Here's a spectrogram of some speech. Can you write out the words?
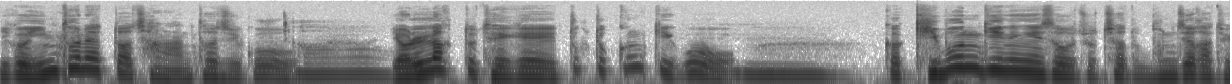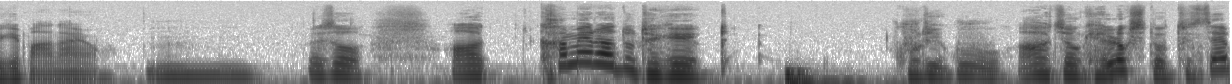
이거 인터넷도 잘 안 터지고 어. 연락도 되게 뚝뚝 끊기고 음. 그러니까 기본 기능에서조차도 문제가 되게 많아요. 음. 그래서 아 카메라도 되게 구리고 아저 갤럭시 노트 7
